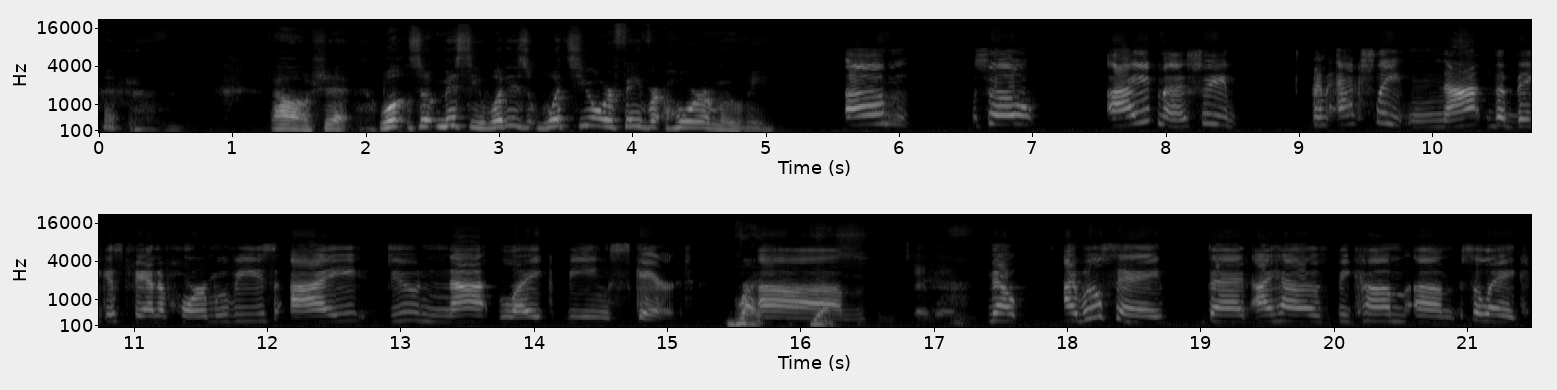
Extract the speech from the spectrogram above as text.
oh shit. Well, so Missy, what is what's your favorite horror movie? Um, so I am actually, I'm actually not the biggest fan of horror movies. I do not like being scared. Right. Um, yes. Now, I will say that I have become um, so like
